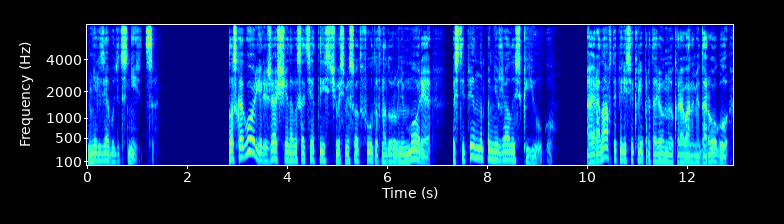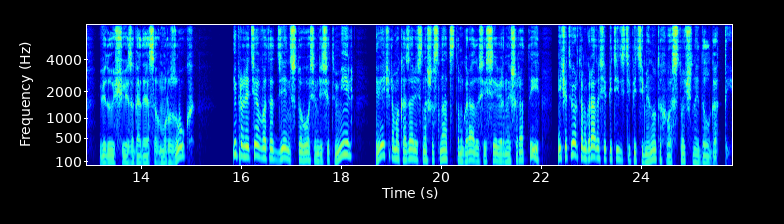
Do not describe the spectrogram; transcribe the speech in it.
нельзя будет снизиться. Плоскогорье, лежащее на высоте 1800 футов над уровнем моря, постепенно понижалось к югу. Аэронавты пересекли протаренную караванами дорогу, ведущую из Агадеса в Мурзук, и, пролетев в этот день 180 миль, вечером оказались на 16 градусе северной широты и 4 градусе 55 минутах восточной долготы.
